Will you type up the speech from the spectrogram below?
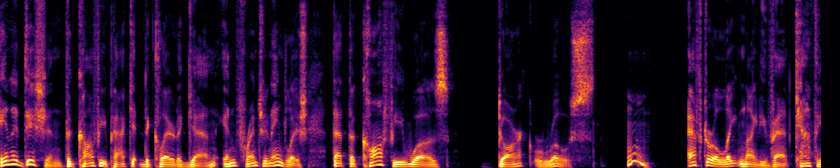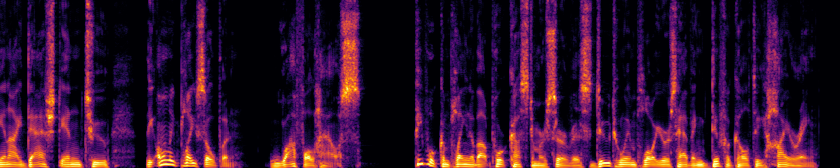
In addition, the coffee packet declared again in French and English that the coffee was dark roast. Hmm. After a late night event, Kathy and I dashed into the only place open, Waffle House. People complain about poor customer service due to employers having difficulty hiring.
